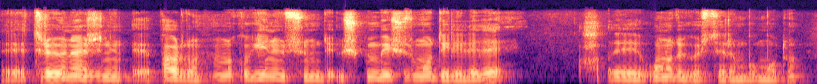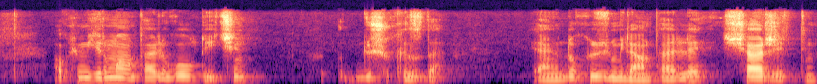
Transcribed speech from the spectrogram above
E, Trio Enerji'nin e, pardon Noco Genius'un de 3500 modeliyle de e, onu da gösteririm bu modu. Aküm 20 amperlik olduğu için düşük hızda. Yani 900 miliamperle şarj ettim.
